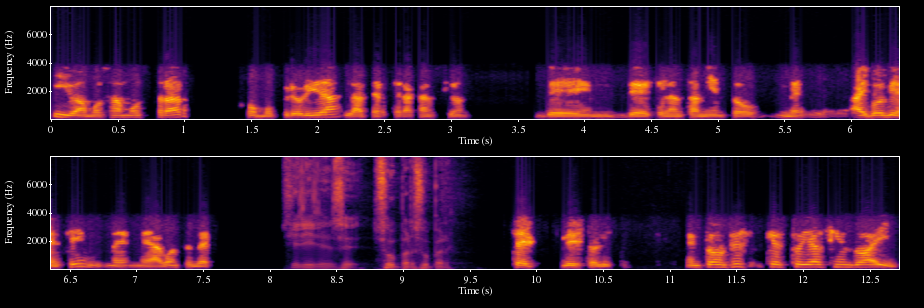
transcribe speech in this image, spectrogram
y vamos a mostrar como prioridad la tercera canción de, ese lanzamiento. ahí voy bien, ¿sí? me hago entender. Sí, sí, sí, súper, súper. Sí, listo, listo. Entonces, ¿qué estoy haciendo ahí?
